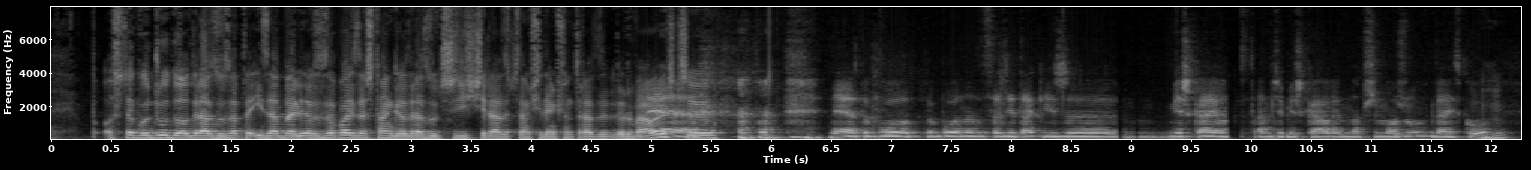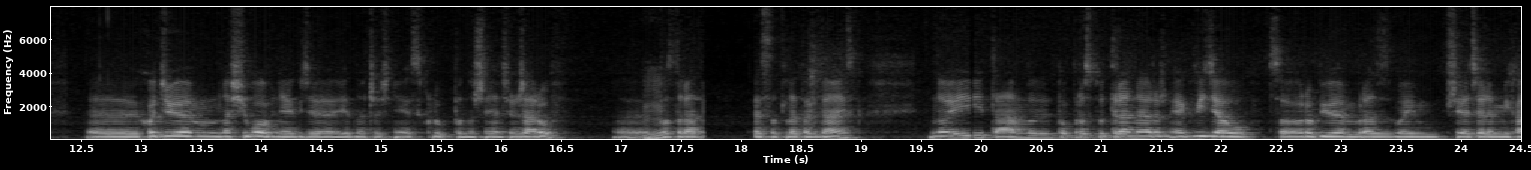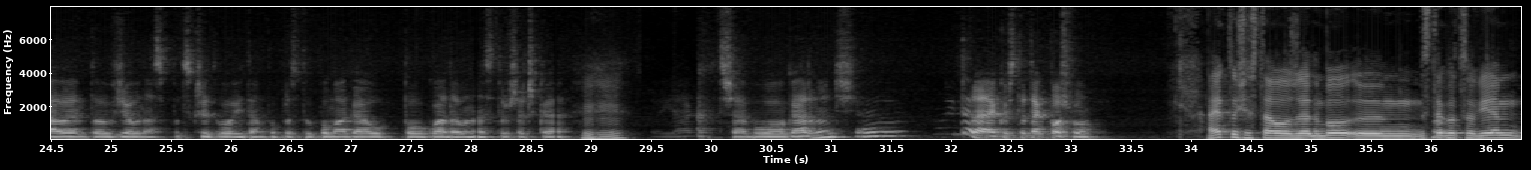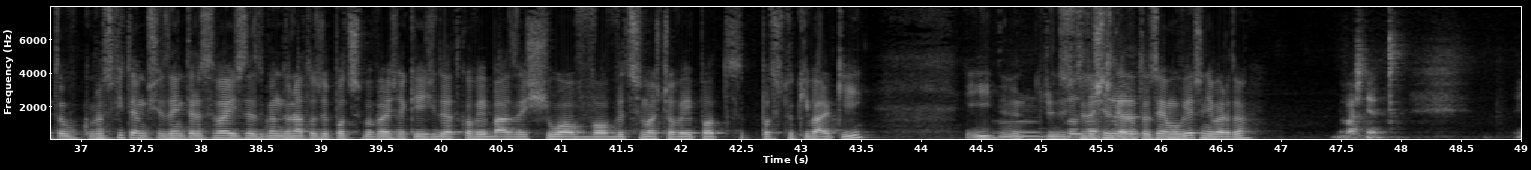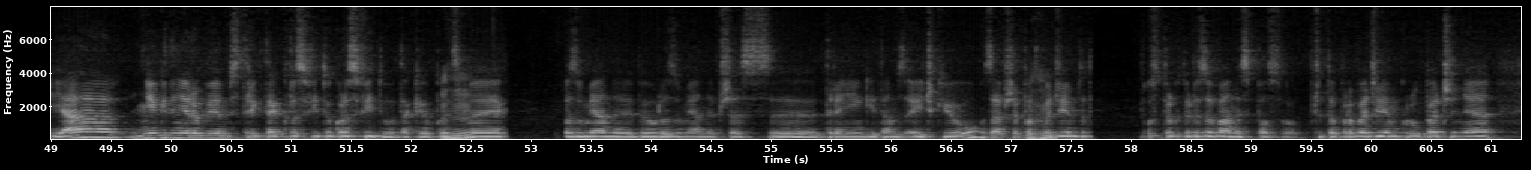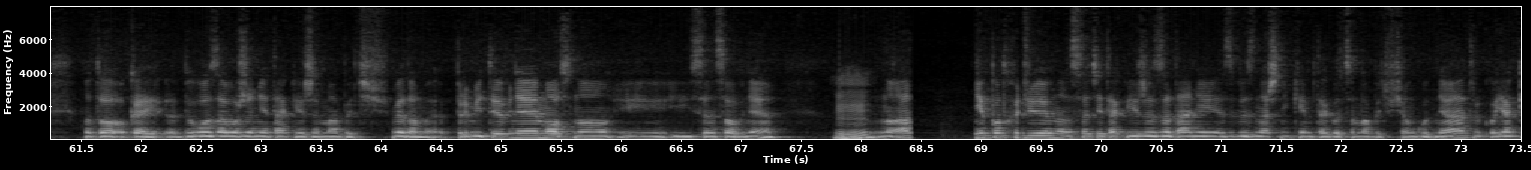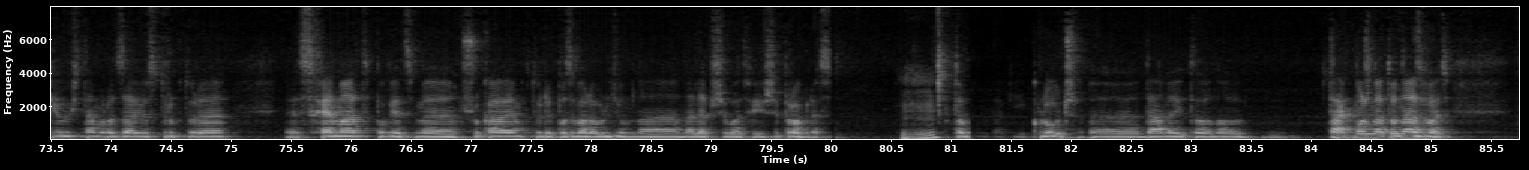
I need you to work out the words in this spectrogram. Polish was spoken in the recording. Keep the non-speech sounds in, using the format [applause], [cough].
z tego judo od razu za tę Izabel, zapałeś za sztangę od razu 30 razy, czy tam 70 razy rwałeś, Nie. czy... [laughs] Nie, to było, to było na zasadzie takiej, że mieszkając tam, gdzie mieszkałem na Przymorzu w Gdańsku, Mhm. y, chodziłem na siłownię, gdzie jednocześnie jest klub podnoszenia ciężarów. y, Mhm. Pozdrawiam, jest Atleta Gdańsk. No i tam po prostu trener, jak widział, co robiłem wraz z moim przyjacielem Michałem, to wziął nas pod skrzydło i tam po prostu pomagał, poukładał nas troszeczkę, Mhm. Jak trzeba było ogarnąć. y, I tyle, jakoś to tak poszło. A jak to się stało, że, no bo ym, z tego co wiem, to crossfitem się zainteresowałeś ze względu na to, że potrzebowałeś jakiejś dodatkowej bazy siłowo-wytrzymałościowej pod, pod sztuki walki. I Mm, czy, to czy to znaczy- się zgadza to, co ja mówię, czy nie bardzo? Właśnie ja nigdy nie robiłem stricte crossfitu, crossfitu, takiego powiedzmy, Mhm. jak rozumiany, był rozumiany przez y, treningi tam z HQ. Zawsze Mhm. podchodziłem do tego w ustrukturyzowany sposób. Czy to prowadziłem grupę, czy nie, no to okej, było założenie takie, że ma być, wiadomo, prymitywnie, mocno i, i sensownie, Mhm. no ale nie podchodziłem na zasadzie takiej, że zadanie jest wyznacznikiem tego, co ma być w ciągu dnia, tylko jakiegoś tam rodzaju strukturę, e, schemat, powiedzmy, szukałem, który pozwalał ludziom na, na lepszy, łatwiejszy progres. Mhm. To był taki klucz. E, Dalej to, no, tak, można to nazwać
